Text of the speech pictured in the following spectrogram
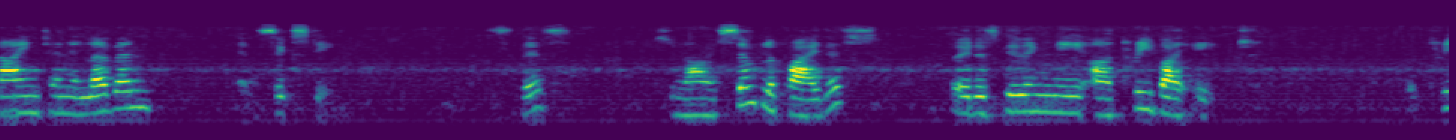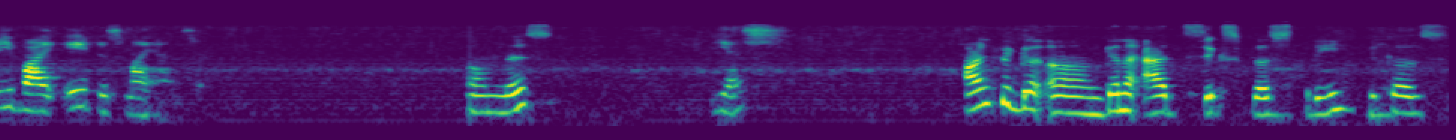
9 10 11 and 16 it's this. So now I simplify this. So it is giving me uh, 3 by 8 so 3 by 8 is my answer. Um, miss, yes. Aren't we go- uh, gonna add 6 plus 3 because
